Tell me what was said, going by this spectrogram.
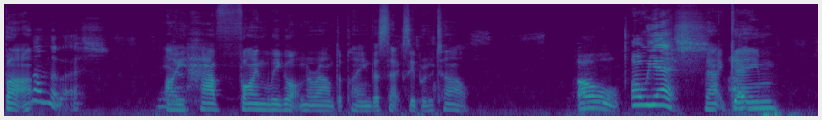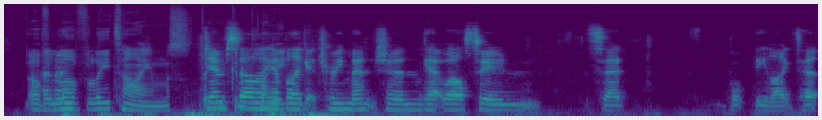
But Nonetheless, I have finally gotten around to playing the Sexy Brutal. Oh, oh yes, That I- game of lovely times. Jim Sterling play. obligatory mention. Get well soon. Said he liked it.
